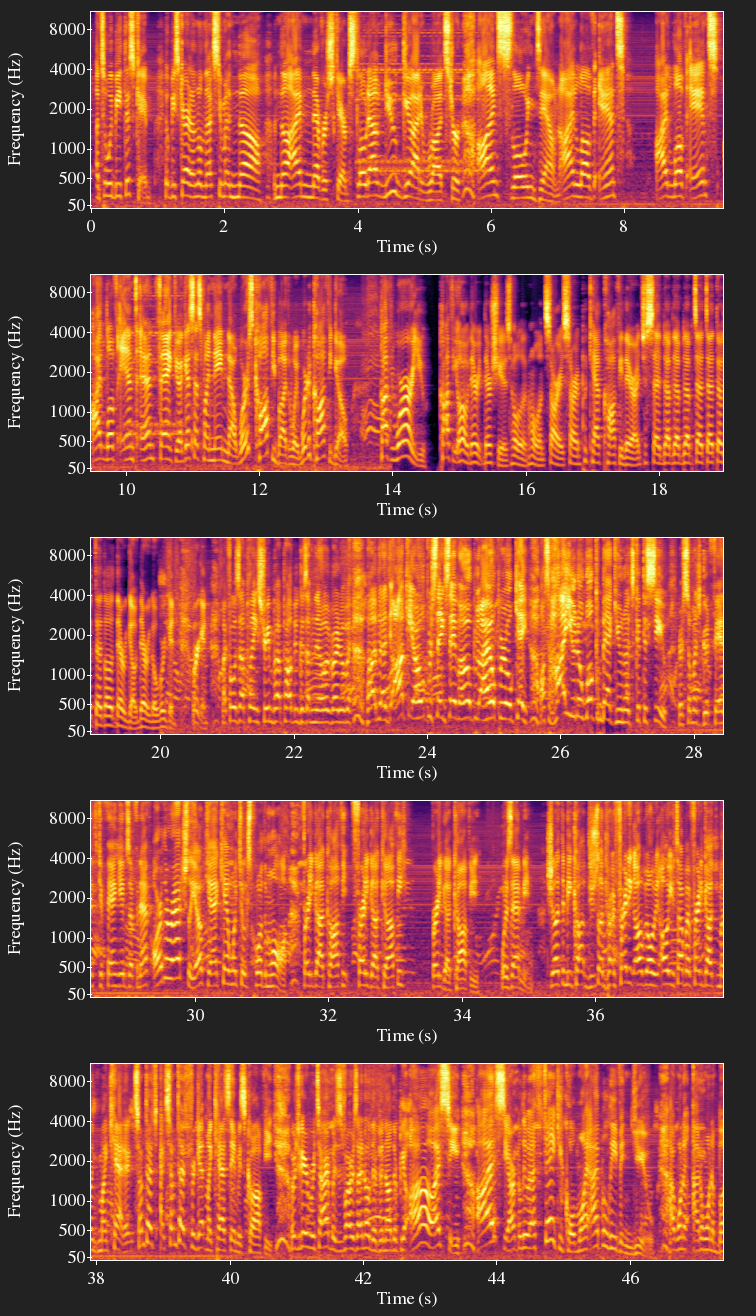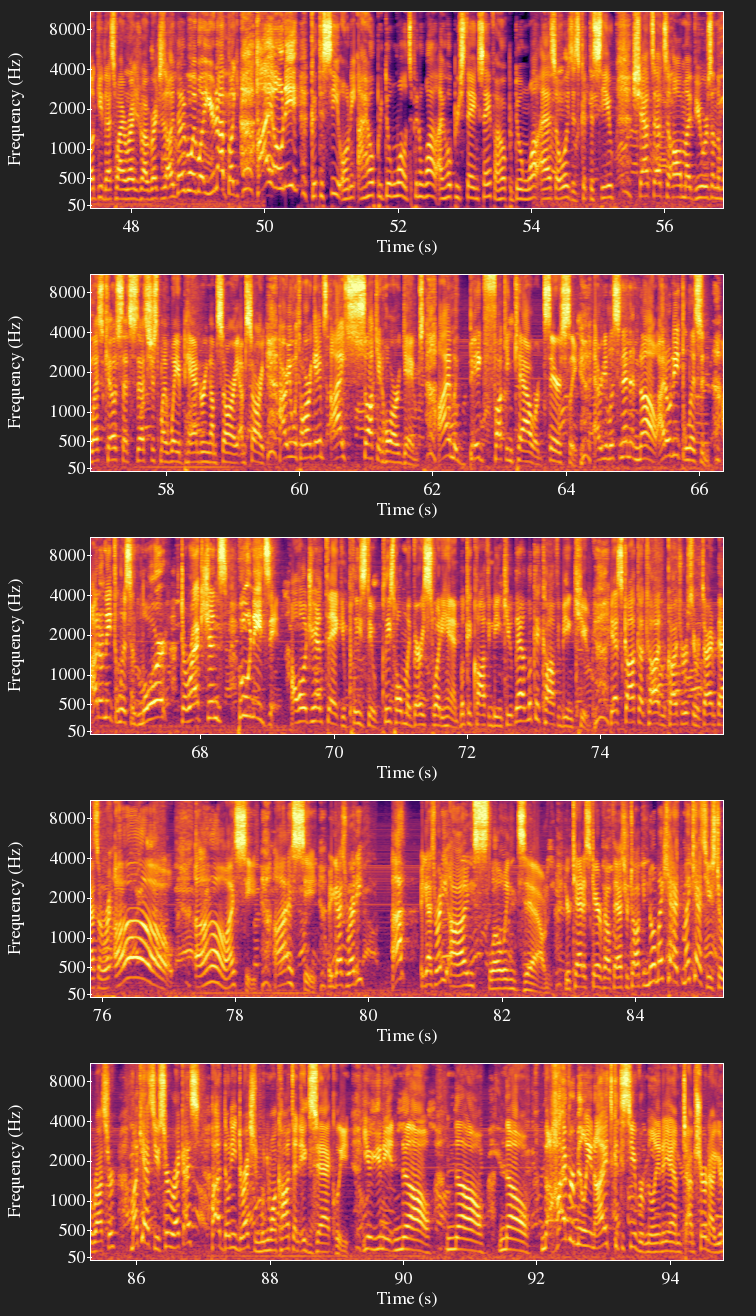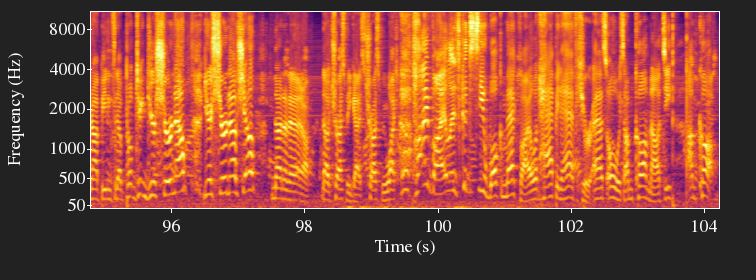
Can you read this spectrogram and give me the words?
until we beat this game. You'll be scared until the next two. No, no, I'm never scared. Slow down. You got it, Rodster. I'm slowing down. I love Ant. I love Ant. I love Ant and thank you. I guess that's my name now. Where's Coffee, by the way? Where did Coffee go? Coffee, where are you? Coffee. Oh, there, there she is. Hold on, hold on. Sorry, sorry. Put cat coffee there. I just said. There we go. There we go. We're good. We're good. My phone's not playing stream, but probably because I'm. Aki, I hope you're staying safe. I hope. I hope you're okay. Also, hi, Una. Welcome back, Una. It's good to see you. There's so much good fan fan games of FNAF. Are there actually? Okay, I can't wait to explore them all. Freddy got coffee. Freddy got coffee. Freddy got coffee. What does that mean? You let them be you let Freddy? Oh, oh, oh, you're talking about Freddy got my, my, cat. Sometimes I sometimes forget my cat's name is Coffee. Or is getting retired, but as far as I know, there've been other people. Oh, I see. I see. I believe. Uh, thank you, Colmoy. I believe in you. I want to. I don't want to bug you. That's why I registered. Oh, no, wait, wait, you're not bugging. Hi, Oni. Good to see you, Oni. I hope you're doing well. It's been a while. I hope you're staying safe. I hope you're doing well. As always, it's good to see you. Shouts out to all my viewers on the West Coast. That's that's just my way of pandering. I'm sorry. I'm sorry. How are you with horror games? I suck at horror games. I'm a big fucking coward. Seriously. Are you listening? No, I don't need to listen. I don't need to listen. Lore, directions, who needs it? I'll hold your hand. Thank you. Please do. Please hold my very sweaty hand. Look at Coffee being cute. Yeah, look at Coffee being cute. Yes, Scott got caught in controversy, retired, passed on. Oh, oh, I see. I see. Are you guys ready? Huh? Are you guys ready? I'm slowing down. Your cat is scared of how fast you're talking. No, my cat, my cat's used to it, Rodster. My cat's used to it, right, guys? Uh, don't need direction when you want content. Exactly. You, you need no, no, no, no. Hi, Vermilion Eye. It's good to see you, Vermilion. Yeah, I'm, I'm sure now. You're not beating for that. You're sure now? You're sure now, Shell? No, no, no, no, no. No, trust me, guys. Trust me. Watch. Hi, Violet. It's good to see you. Welcome back, Violet. Happy to have you here. As always, I'm calm, Alti. I'm calm.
